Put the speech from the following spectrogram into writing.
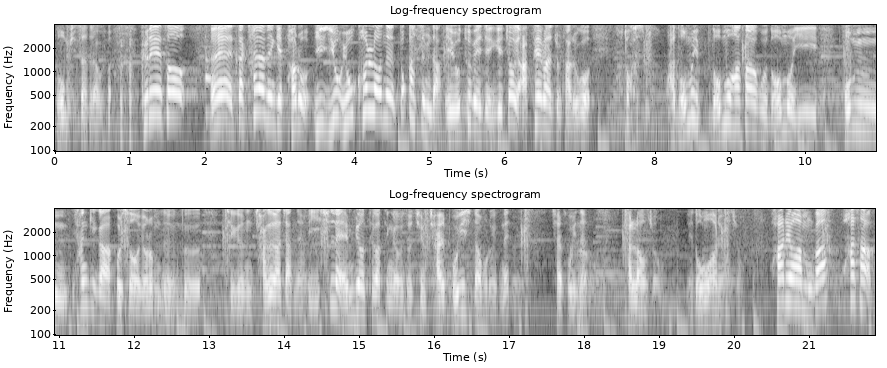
너무 비싸더라고요. 그래서 예, 딱 찾아낸 게 바로 이 요 요 컬러는 똑같습니다. 이 요트 베이지 이게 저기 앞에만 좀 다르고 똑같습니다. 아 너무 이- 너무 화사하고 너무 이 봄 향기가 벌써 여러분들 그 지금 자극하지 않나요? 이 실내 앰비언트 같은 경우도 지금 잘 보이시나 모르겠네. 잘 보이나요? 잘 나오죠. 네, 너무 화려하죠. 화려함과 화사함.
